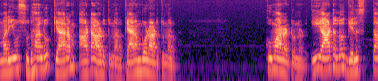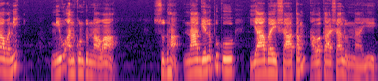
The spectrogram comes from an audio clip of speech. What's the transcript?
మరియు సుధాలు క్యారమ్ ఆట ఆడుతున్నారు. క్యారమ్ బోర్డ్ ఆడుతున్నారు. కుమార్ అంటున్నాడు ఈ ఆటలో గెలుస్తావని నీవు అనుకుంటున్నావా? సుధా నా గెలుపుకు యాభై శాతం అవకాశాలు ఉన్నాయి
